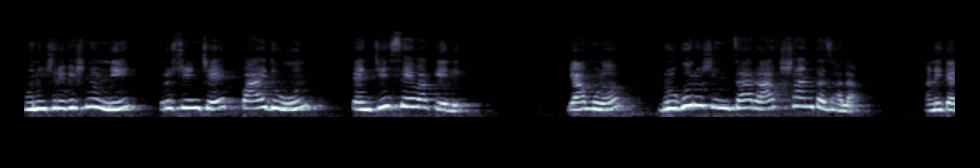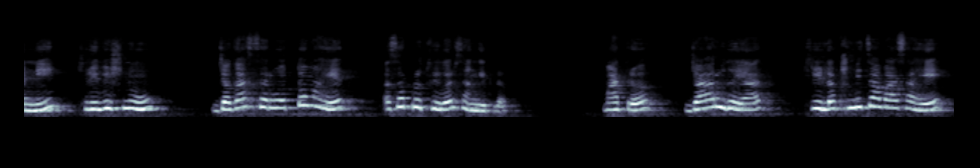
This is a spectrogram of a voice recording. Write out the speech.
म्हणून श्रीविष्णूंनी ऋषींचे पाय धुवून त्यांची सेवा केली. यामुळं भृगु ऋषींचा राग शांत झाला आणि त्यांनी श्रीविष्णू जगात सर्वोत्तम आहेत असं पृथ्वीवर सांगितलं. मात्र ज्या हृदयात श्रीलक्ष्मीचा वास आहे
